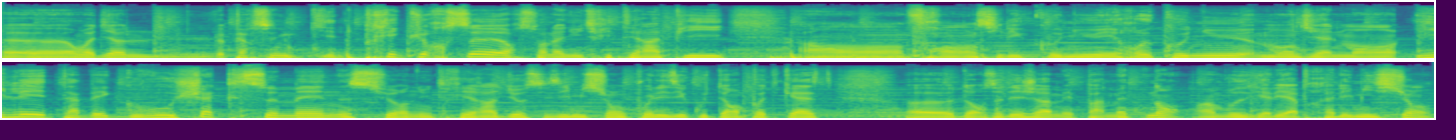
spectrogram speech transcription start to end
euh, on va dire la personne qui est précurseur sur la nutrithérapie en France. Il est connu et reconnu mondialement. Il est avec vous chaque semaine sur Nutri Radio. Ces émissions, vous pouvez les écouter en podcast euh, d'ores et déjà, mais pas maintenant. Hein. vous y allez après l'émission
